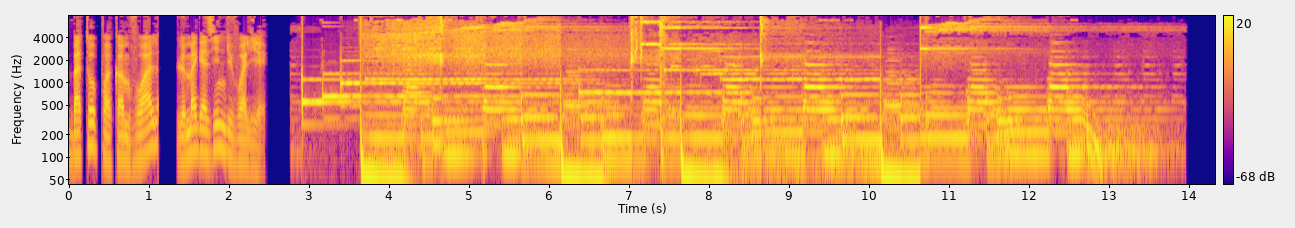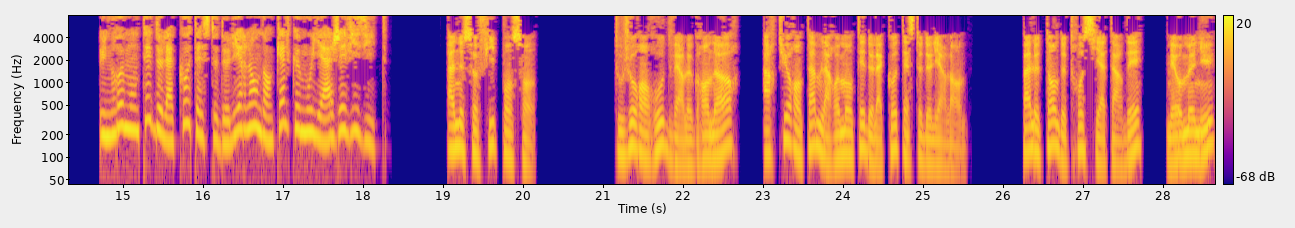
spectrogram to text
Bateau.com Voile, le magazine du voilier. Une remontée de la côte est de l'Irlande en quelques mouillages et visites. Anne-Sophie Ponson. Toujours en route vers le Grand Nord, Arthur entame la remontée de la côte est de l'Irlande. Pas le temps de trop s'y attarder, mais au menu,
